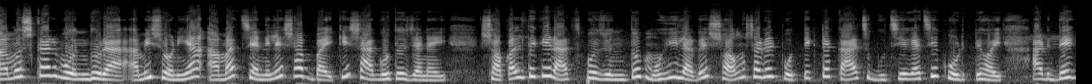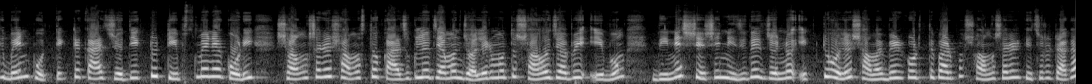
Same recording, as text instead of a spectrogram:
নমস্কার বন্ধুরা, আমি সোনিয়া। আমার চ্যানেলে সবাইকে স্বাগত জানাই। সকাল থেকে রাত পর্যন্ত মহিলাদের সংসারের প্রত্যেকটা কাজ গুছিয়ে গেছে করতে হয়। আর দেখবেন, প্রত্যেকটা কাজ যদি একটু টিপস মেনে করি, সংসারের সমস্ত কাজগুলো যেমন জলের মতো সহজ হবে এবং দিনের শেষে নিজেদের জন্য একটু হলেও সময় বের করতে পারব, সংসারের কিছুটা টাকা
